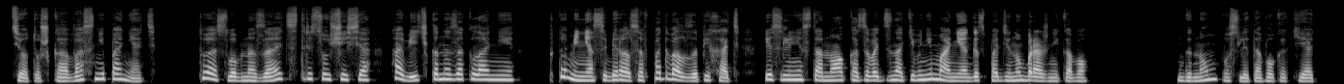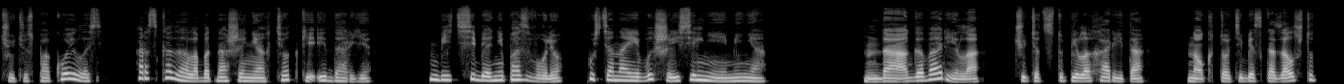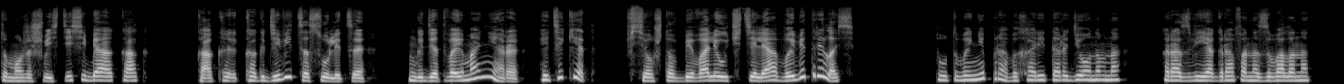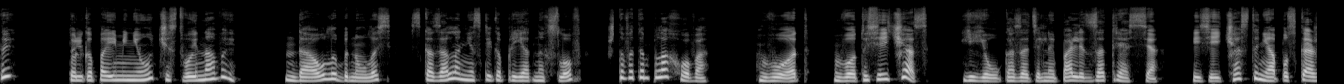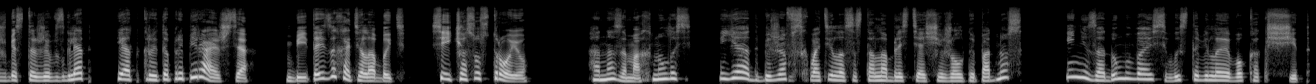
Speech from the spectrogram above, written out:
Тетушка, вас не понять. То я словно заяц трясущийся, овечка на заклании, кто меня собирался в подвал запихать, если не стану оказывать знаки внимания господину Бражникову? Гном, после того, как я чуть успокоилась, рассказал об отношениях тетки и Дарьи. Бить себя не позволю, пусть она и выше, и сильнее меня. «Да, говорила», — чуть отступила Харита. «Но кто тебе сказал, что ты можешь вести себя как... как... как девица с улицы? Где твои манеры, этикет? Все, что вбивали учителя, выветрилось?» «Тут вы не правы, Харита Родионовна. Разве я графа называла на «ты»? Только по имени-отчеству и на «вы». Да, улыбнулась, сказала несколько приятных слов. Что в этом плохого? Вот, вот и сейчас. Ее указательный палец затрясся. И сейчас ты не опускаешь бесстыжий взгляд и открыто припираешься. Битой захотела быть. Сейчас устрою. Она замахнулась. Я, отбежав, схватила со стола блестящий желтый поднос и, не задумываясь, выставила его как щит.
